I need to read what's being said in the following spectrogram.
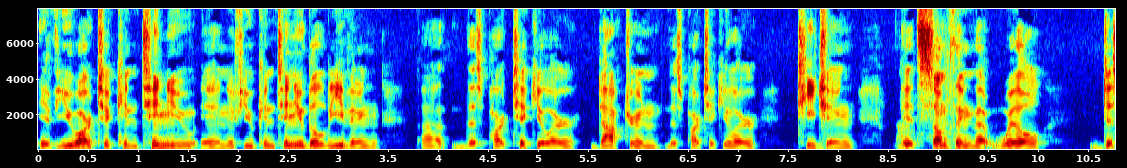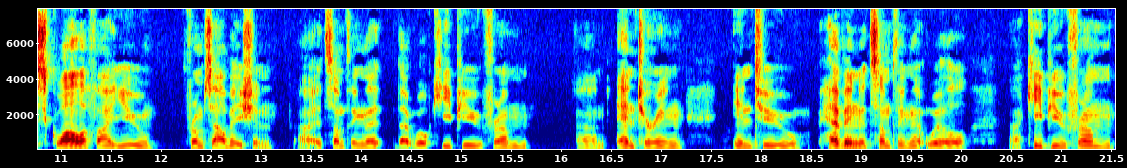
if you are to continue in, if you continue believing uh, this particular doctrine, this particular teaching, it's something that will disqualify you from salvation. Uh, it's something that that will keep you from um, entering into heaven. It's something that will uh, keep you from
